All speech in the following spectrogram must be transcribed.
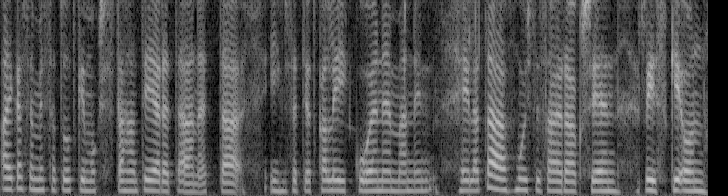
aikaisemmista tutkimuksistahan tiedetään, että ihmiset, jotka liikkuu enemmän, niin heillä tämä muistisairauksien riski on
